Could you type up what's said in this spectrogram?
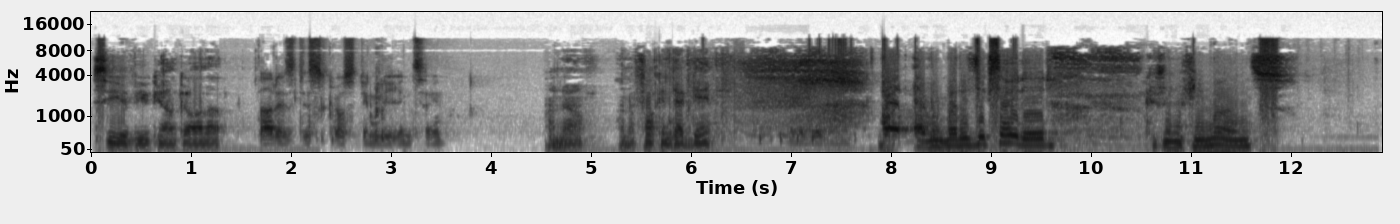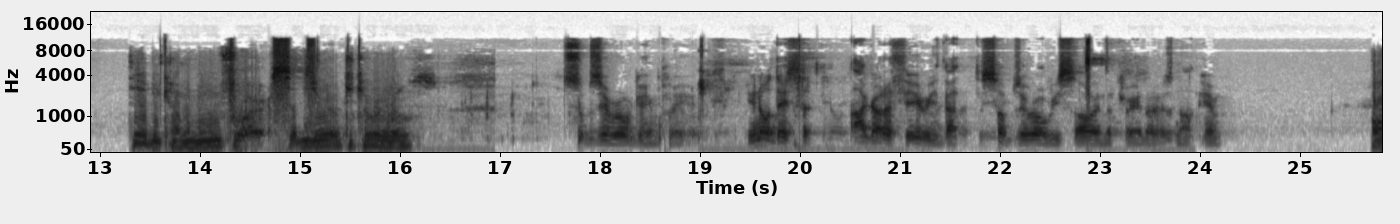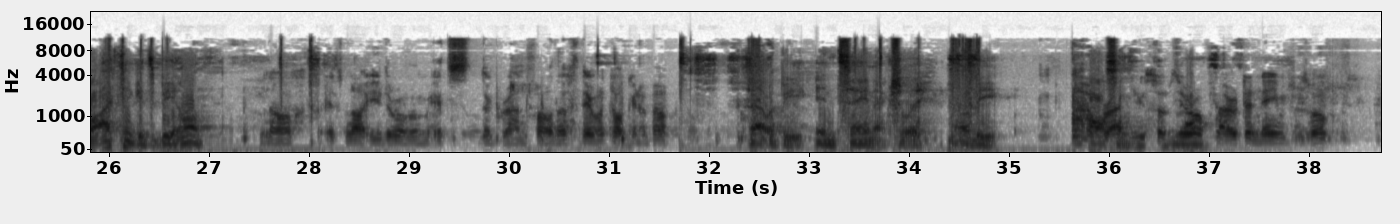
See your view count going up. That is disgustingly insane. I know. On a fucking dead game. But everybody's excited. Because in a few months, they'll be coming you for Sub Zero tutorials. Sub-Zero gameplay. You know, they said I got a theory that the Sub-Zero we saw in the trailer is not him. Oh, I think it's Bi-Han. No, it's not either of them. It's the grandfather they were talking about. That would be insane, actually. That would be awesome. Brand new Sub-Zero character name as well.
